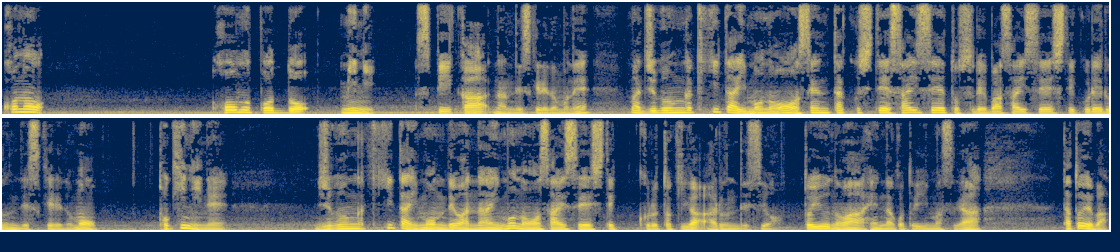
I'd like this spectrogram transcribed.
このホームポッドミニスピーカーなんですけれどもね、まあ、自分が聞きたいものを選択して再生とすれば再生してくれるんですけれども、時にね、自分が聞きたいもんではないものを再生してくる時があるんですよ。というのは変なこと言いますが、例えば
